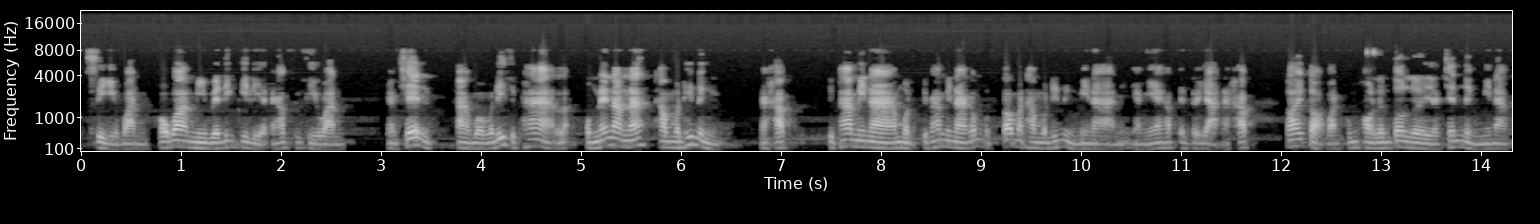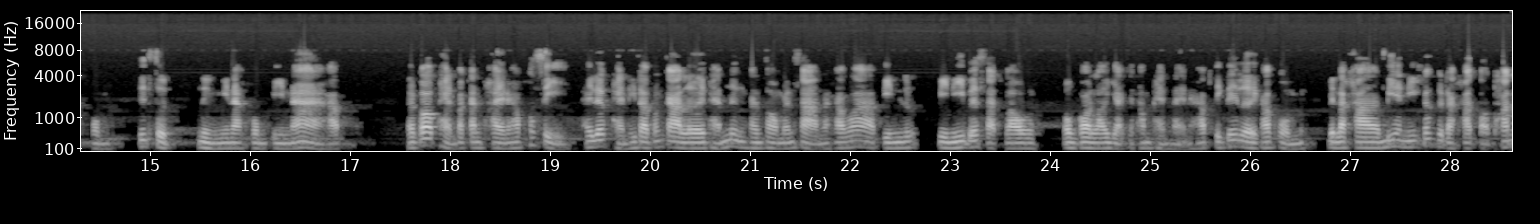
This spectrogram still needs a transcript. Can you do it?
14 วัน เพราะว่ามี wedding period นะครับ 14 วัน อย่างเช่นหากหมดวันที่ 15 ผมแนะนำนะทำวันที่ 1 นะครับ 15มีนาหมด15มีนาก็ก็มาทำวันที่1มีนาอย่างเงี้ยครับเป็นตัวอย่างนะครับก็ให้กรอกวันคุ้มครองเริ่มต้นเลย อย่างเช่น1มีนาคมที่สุด1มีนาคมปีหน้าครับแล้วก็แผนประกันภัยนะครับข้อ4ให้เลือกแผนที่เราต้องการเลยแผน1แผน2แผน3นะครับว่าปีปีนี้บริษัทเราองค์กรเราอยากจะทำแผนไหนนะครับ ติ๊กได้เลยครับผมเป็นราคาเบี้ยนี้ก็คือราคาต่อท่าน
